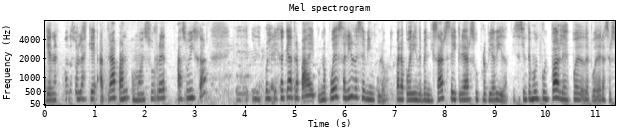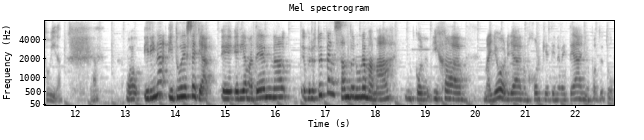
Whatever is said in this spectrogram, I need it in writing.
que en el fondo son las que atrapan como en su red a su hija eh, y después la hija queda atrapada y no puede salir de ese vínculo para poder independizarse y crear su propia vida. Y se siente muy culpable después de poder hacer su vida. Wow, Irina, y tú dices ya, eh, herida materna, eh, pero estoy pensando en una mamá con hija mayor, ya a lo mejor que tiene 20 años, ponte tú,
